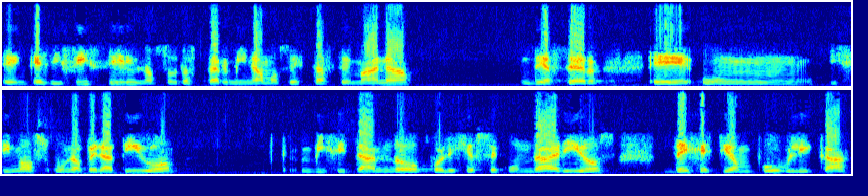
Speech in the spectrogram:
en que es difícil. Nosotros terminamos esta semana de hacer eh, un, hicimos un operativo visitando colegios secundarios de gestión pública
